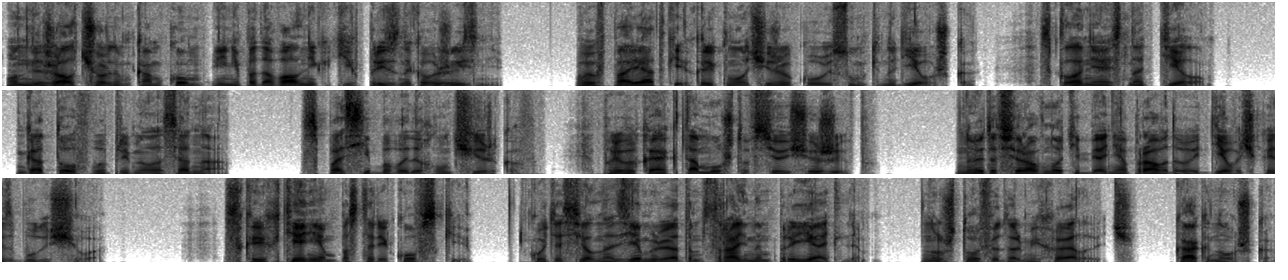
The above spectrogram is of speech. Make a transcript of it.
Он лежал черным комком и не подавал никаких признаков жизни. «Вы в порядке?» – крикнула Чижикову Сумкина девушка, склоняясь над телом. «Готов», – выпрямилась она. «Спасибо», – выдохнул Чижиков привыкая к тому, что все еще жив. Но это все равно тебя не оправдывает девочка из будущего. С кряхтением по-стариковски Котя сел на землю рядом с раненым приятелем. Ну что, Федор Михайлович, как ножка?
